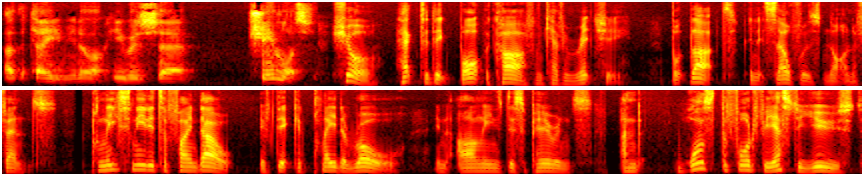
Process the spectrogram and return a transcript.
at the time. You know, he was uh, shameless. Sure, Hector Dick bought the car from Kevin Ritchie, but that in itself was not an offence. Police needed to find out if Dick had played a role in Arlene's disappearance, and was the Ford Fiesta used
